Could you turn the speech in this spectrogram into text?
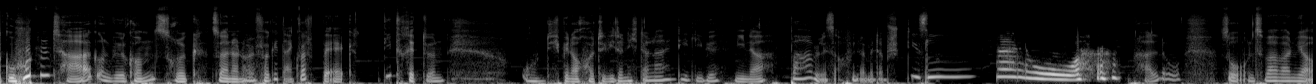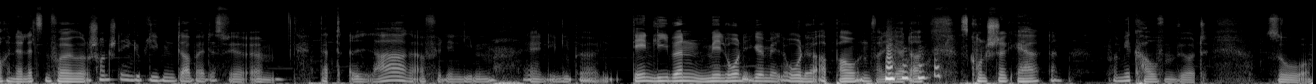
guten Tag und willkommen zurück zu einer neuen Folge Minecraft Back, die dritten. Und ich bin auch heute wieder nicht allein. Die liebe Nina Babel ist auch wieder mit am Stiesel. Hallo. Hallo. So, und zwar waren wir auch in der letzten Folge schon stehen geblieben, dabei, dass wir ähm, das Lager für den lieben, äh, die liebe, den lieben Melonige Melone abbauen, weil ja da das Grundstück er dann von mir kaufen wird. So,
